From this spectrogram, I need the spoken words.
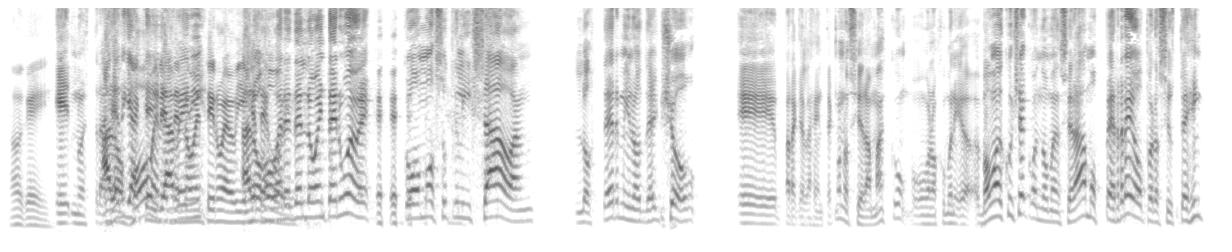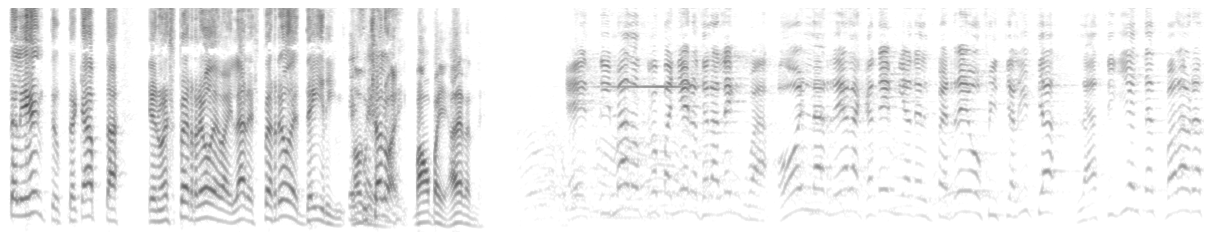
Ok. eh, nuestra A los jerga que jóvenes ya del venía- 99, bien a que los jóvenes del 99, cómo se utilizaban los términos del show eh, para que la gente conociera más cómo cómo nos Vamos a escuchar cuando mencionábamos perreo, pero si usted es inteligente, usted capta que no es perreo de bailar, es perreo de dating. Escúchalo ahí. Vamos para allá, adelante. Estimados compañeros de la lengua, hoy la Real Academia del Perreo oficializa las siguientes palabras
